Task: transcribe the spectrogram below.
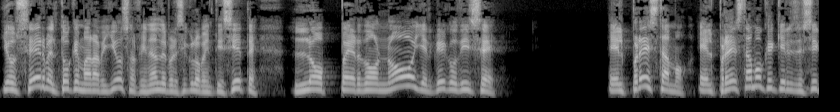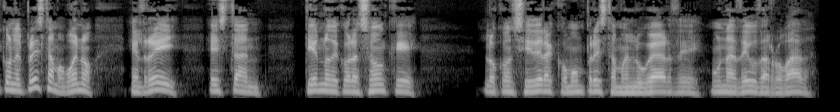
Y observa el toque maravilloso al final del versículo 27. Lo perdonó y el griego dice, el préstamo. ¿El préstamo? ¿Qué quieres decir con el préstamo? Bueno, el rey es tan tierno de corazón que lo considera como un préstamo en lugar de una deuda robada.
